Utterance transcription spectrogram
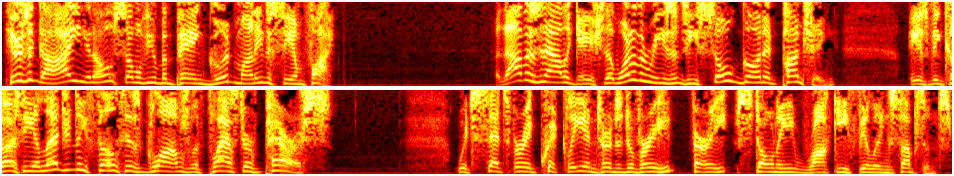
here's a guy, you know, some of you have been paying good money to see him fight. And now there's an allegation that one of the reasons he's so good at punching is because he allegedly fills his gloves with plaster of Paris. which sets very quickly and turns into a very, very stony, rocky-feeling substance.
